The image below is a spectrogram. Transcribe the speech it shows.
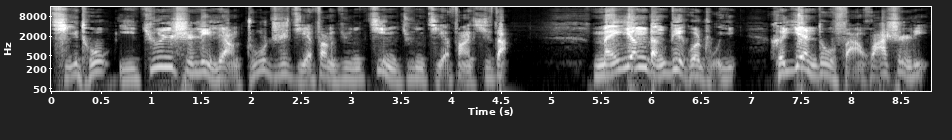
企图以军事力量阻止解放军进军解放西藏。美英等帝国主义和印度反华势力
